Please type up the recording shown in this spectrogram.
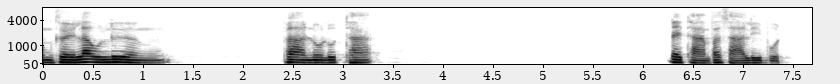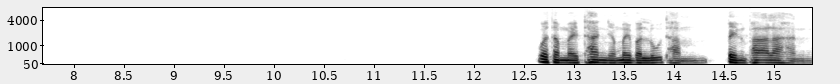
ผมเคยเล่าเรื่องพระอนุรุทธะ ได้ถามภาษาลีบุตร ว่าทำไมท่านยังไม่บรรลุธรรม เป็นพระอรหันต์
